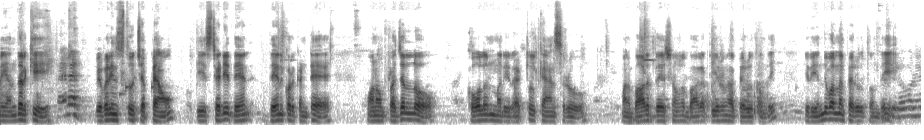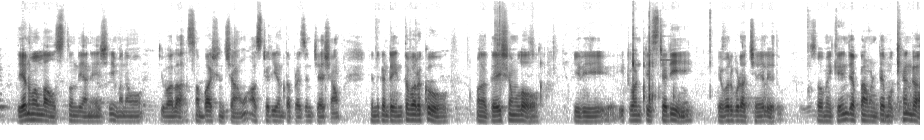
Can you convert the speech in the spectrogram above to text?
మీ అందరికీ వివరిస్తూ చెప్పాము ఈ స్టడీ దే దేని కొరకంటే మనం ప్రజల్లో కోలన్ మరియు రెక్టల్ క్యాన్సరు మన భారతదేశంలో బాగా తీవ్రంగా పెరుగుతుంది. ఇది ఎందువలన పెరుగుతుంది? దేనివల్ల వస్తుంది అనేసి మనం ఇవాళ సంభాషించాము ఆ స్టడీ అంతా ప్రజెంట్ చేశాం ఎందుకంటే ఇంతవరకు మన దేశంలో ఇది ఇటువంటి స్టడీ ఎవరు కూడా చేయలేదు. సో మీకేం చెప్పామంటే ముఖ్యంగా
